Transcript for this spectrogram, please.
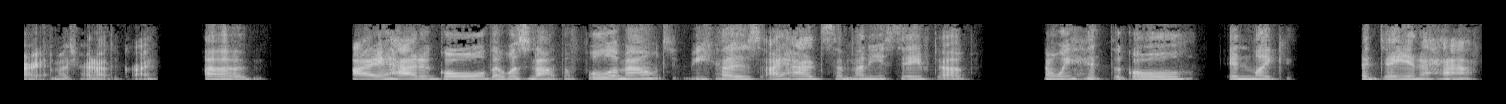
all right, I'm gonna try not to cry. Um, I had a goal that was not the full amount because I had some money saved up, and we hit the goal in like a day and a half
